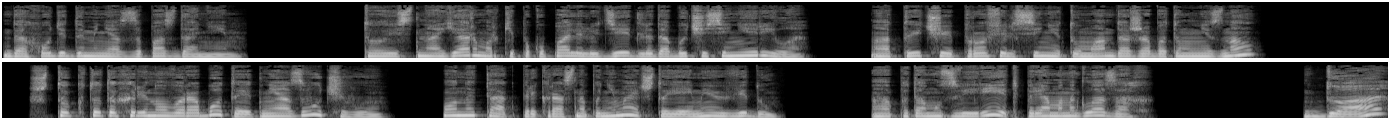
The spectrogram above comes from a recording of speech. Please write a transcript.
Доходит до меня с запозданием. То есть на ярмарке покупали людей для добычи синерила, а ты, чей профиль «Синий туман», даже об этом не знал? Что кто-то хреново работает, не озвучиваю. Он и так прекрасно понимает, что я имею в виду. А потому звереет прямо на глазах. «Да?»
